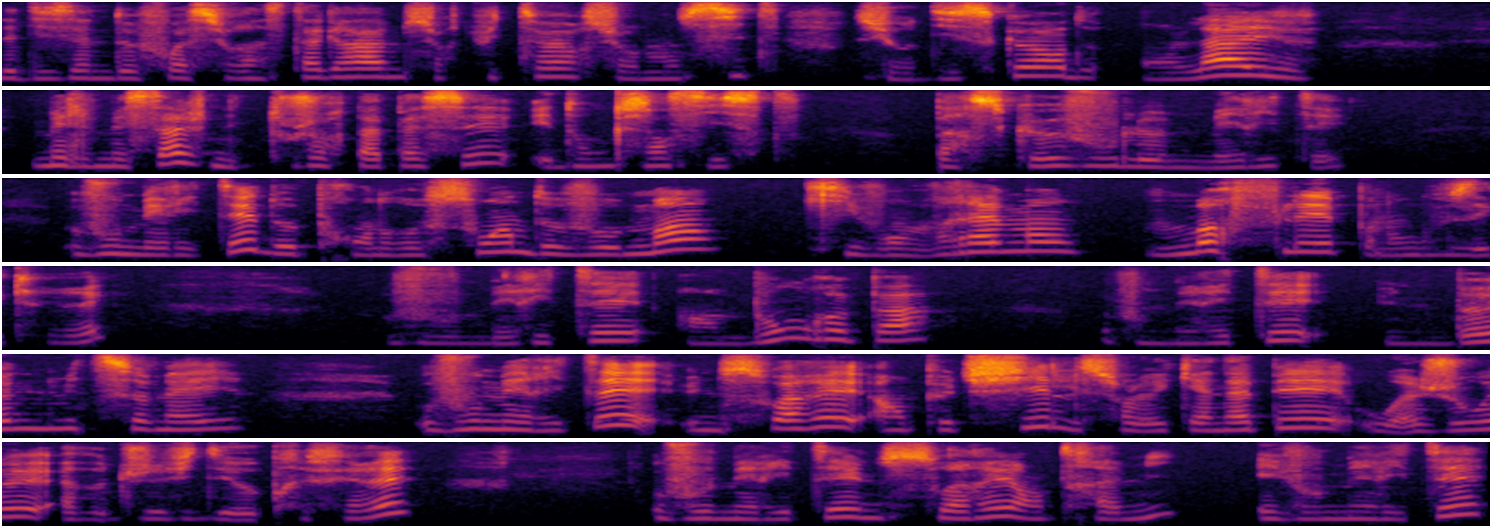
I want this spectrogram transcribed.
des dizaines de fois sur Instagram, sur Twitter, sur mon site, sur Discord, en live. Mais le message n'est toujours pas passé et donc j'insiste. Parce que vous le méritez. Vous méritez de prendre soin de vos mains qui vont vraiment morfler pendant que vous écrirez. Vous méritez un bon repas. Vous méritez une bonne nuit de sommeil. Vous méritez une soirée un peu chill sur le canapé ou à jouer à votre jeu vidéo préféré. Vous méritez une soirée entre amis et vous méritez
